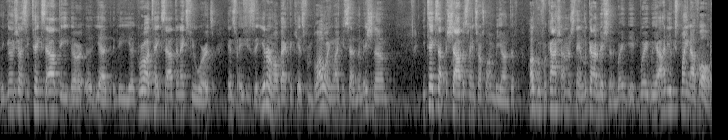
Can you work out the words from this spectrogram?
he takes out the, uh, yeah, the uh, Gra takes out the next few words. He says, you don't hold back the kids from blowing, like you said in the Mishnah. He takes up the Shabbos vein Sarchlom B'Yontif. Hagu Fakash, understand. Look at our wait, how do you explain Avol?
